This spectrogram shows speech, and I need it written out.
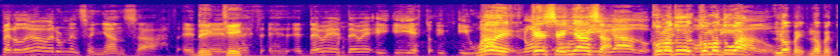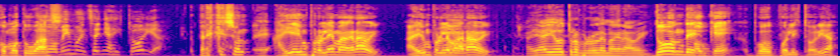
Pero debe haber una enseñanza. Eh, ¿De eh, qué? eh, debe, debe, y, y esto, y- igual. Brother, no ¿qué es enseñanza? obligado, ¿Cómo, no tú, es ¿Cómo tú vas? López, López, ¿cómo tú vas? Como mismo enseñas historia. Pero es que son, eh, ahí hay un problema grave. Ahí hay un problema No. grave. Ahí hay otro problema grave. ¿Dónde? ¿Por qué? Por, por la historia.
